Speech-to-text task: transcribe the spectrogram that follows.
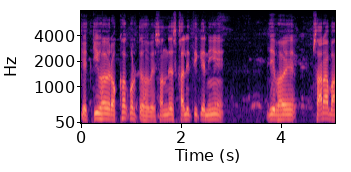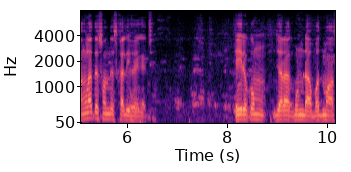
কে কীভাবে রক্ষা করতে হবে সন্দেশখালি থেকে নিয়ে যেভাবে সারা বাংলাতে সন্দেশ খালি হয়ে গেছে। এই রকম যারা গুন্ডা বদমাস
